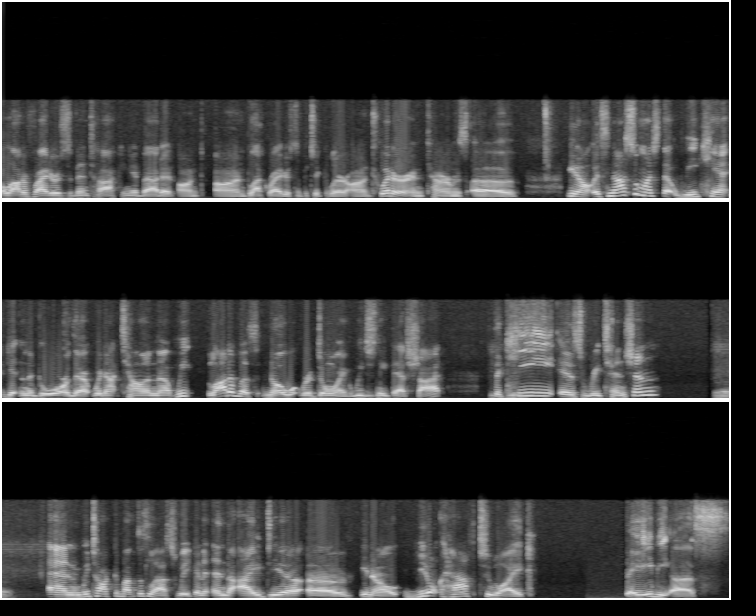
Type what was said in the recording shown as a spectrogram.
a lot of writers have been talking about it on on Black writers in particular on Twitter in terms of you know it's not so much that we can't get in the door that we're not telling enough. We a lot of us know what we're doing. We just need that shot. The key is retention. Yeah. And we talked about this last week, and, and the idea of, you know, you don't have to like baby us.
